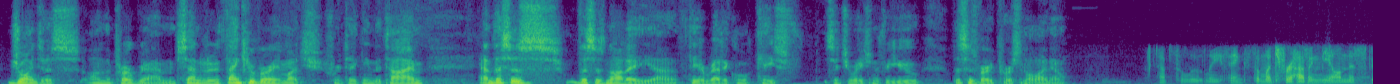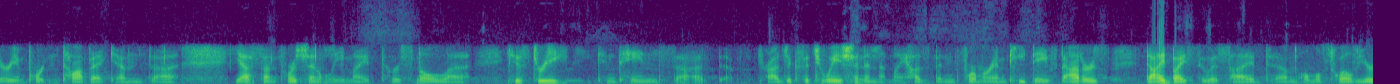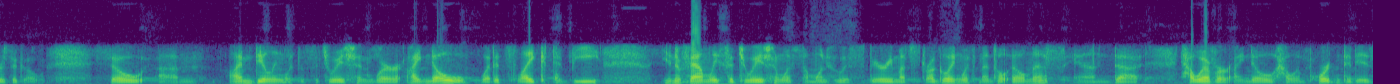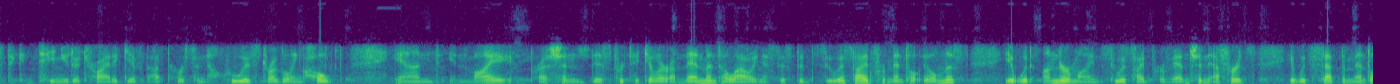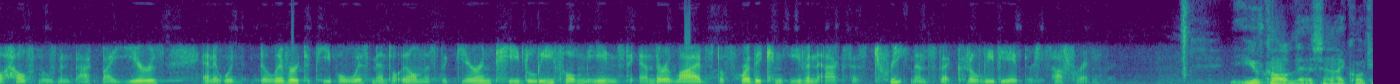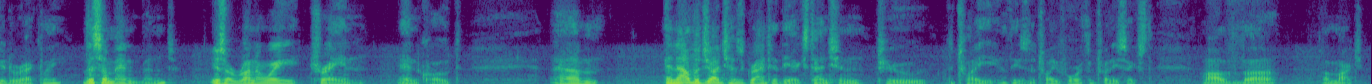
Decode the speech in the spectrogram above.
joins us on the program. Senator, thank you very much for taking the time. And this is this is not a uh, theoretical case situation for you. This is very personal, I know. Absolutely. Thanks so much for having me on this very important topic. And uh, yes, unfortunately, my personal uh, history contains uh, a tragic situation in that my husband, former MP Dave Batters, died by suicide um, almost 12 years ago. So um, I'm dealing with a situation where I know what it's like to be in a family situation with someone who is very much struggling with mental illness and uh, However, I know how important it is to continue to try to give that person who is struggling hope. And in my impression, this particular amendment allowing assisted suicide for mental illness, it would undermine suicide prevention efforts, it would set the mental health movement back by years, and it would deliver to people with mental illness the guaranteed lethal means to end their lives before they can even access treatments that could alleviate their suffering. You've called this, and I quote you directly, this amendment is a runaway train, end quote. Um, and now the judge has granted the extension to the 20, I think it's the 24th or 26th of, uh, of March.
